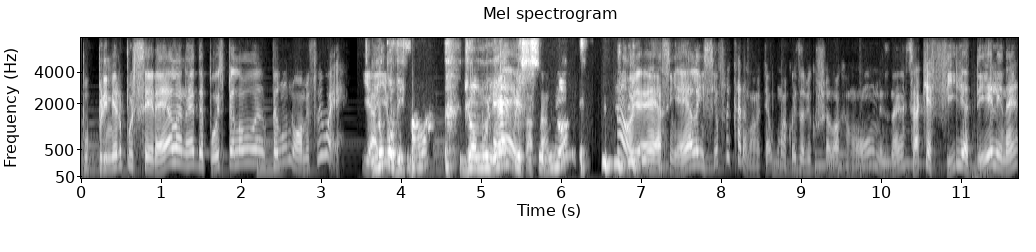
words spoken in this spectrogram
Por, primeiro por ser ela, né? Depois pelo, pelo nome. Eu falei, ué. E aí Nunca eu... ouvi falar de uma mulher é, com esse sobrenome. Não, é assim, ela em si, eu falei, caramba, tem alguma coisa a ver com o Sherlock Holmes, né? Será que é filha dele, né?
